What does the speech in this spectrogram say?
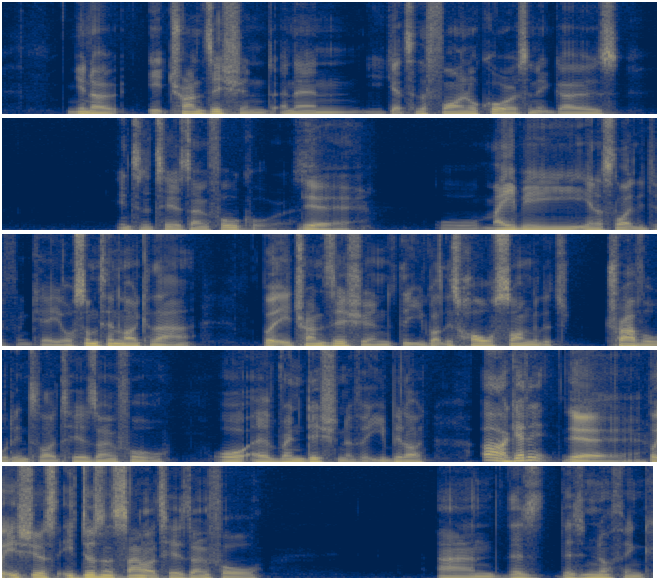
you know, it transitioned and then you get to the final chorus and it goes into the Tears Don't Fall chorus. Yeah. Or maybe in a slightly different key or something like that. But it transitioned that you've got this whole song that's traveled into like Tears Don't Fall or a rendition of it. You'd be like, oh, I get it. Yeah. But it's just it doesn't sound like Tears Don't Fall, and there's there's nothing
